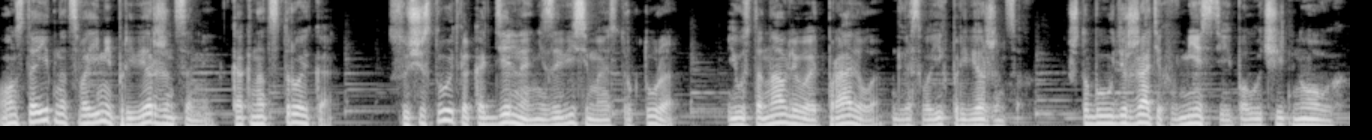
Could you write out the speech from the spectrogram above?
Он стоит над своими приверженцами, как надстройка, существует как отдельная независимая структура и устанавливает правила для своих приверженцев, чтобы удержать их вместе и получить новых.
